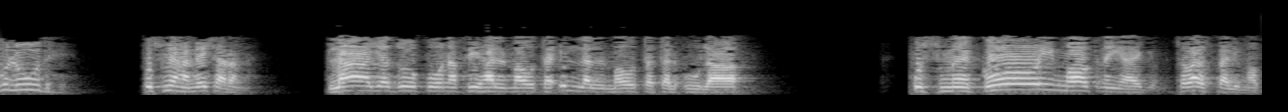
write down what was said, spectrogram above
خلود ہے۔ اس میں ہمیشہ رنگ۔ لا یزو کو نفی حل موت الموت اولا اس میں کوئی موت نہیں آئے گی، سوائے اس پہلی موت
